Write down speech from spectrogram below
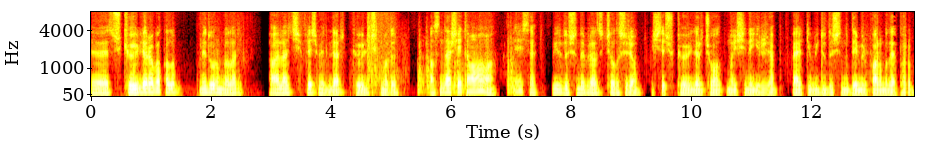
Evet şu köylülere bakalım. Ne durumdalar? Hala çiftleşmediler. Köylü çıkmadı. Aslında her şey tamam ama neyse. Video dışında birazcık çalışacağım. İşte şu köylüleri çoğaltma işine gireceğim. Belki video dışında demir farmı da yaparım.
